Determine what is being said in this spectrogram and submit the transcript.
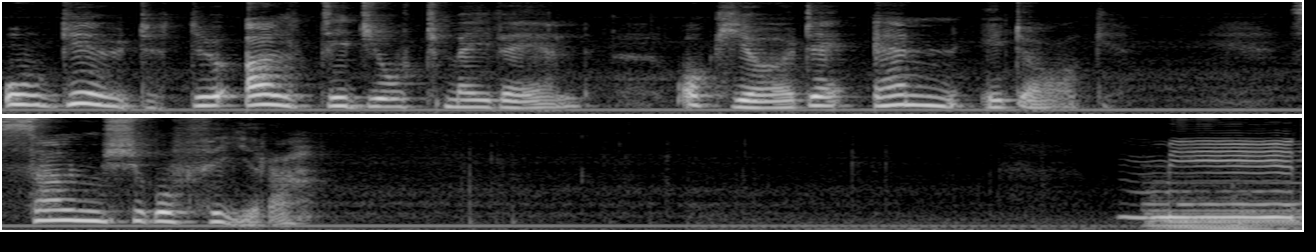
O Gud, du alltid gjort mig väl och gör det än idag. Psalm 24 Med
